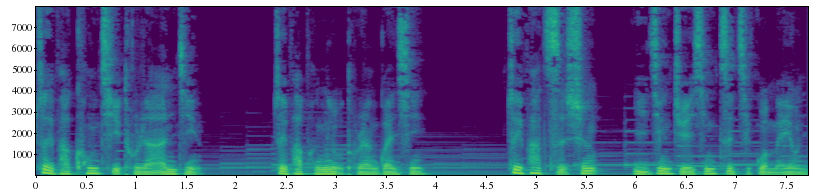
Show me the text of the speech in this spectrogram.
最怕空气突然安静。最怕朋友突然关心，最怕此生已经决心自己过没有你，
